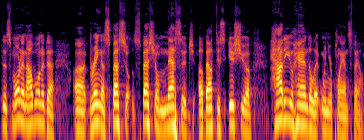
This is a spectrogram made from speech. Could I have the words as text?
This morning, I wanted to uh, bring a special, special message about this issue of how do you handle it when your plans fail?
